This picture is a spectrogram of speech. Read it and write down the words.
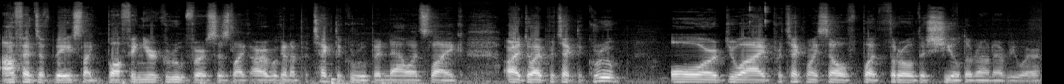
offensive based, like buffing your group versus like, all right, we're gonna protect the group, and now it's like, all right, do I protect the group or do I protect myself but throw the shield around everywhere?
